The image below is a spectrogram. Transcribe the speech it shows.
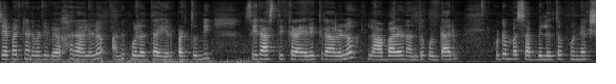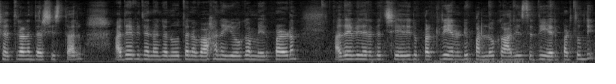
చేపట్టినటువంటి వ్యవహారాలలో అనుకూలత ఏర్పడుతుంది. స్థిరాస్తి క్రయ విక్రయాలలో లాభాలను అందుకుంటారు. కుటుంబ సభ్యులతో పుణ్యక్షేత్రాలను దర్శిస్తారు. అదేవిధంగా నూతన వాహన యోగం ఏర్పడడం అదేవిధంగా చేరు ప్రక్రియ నుండి పనిలో కార్యసిద్ధి ఏర్పడుతుంది.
